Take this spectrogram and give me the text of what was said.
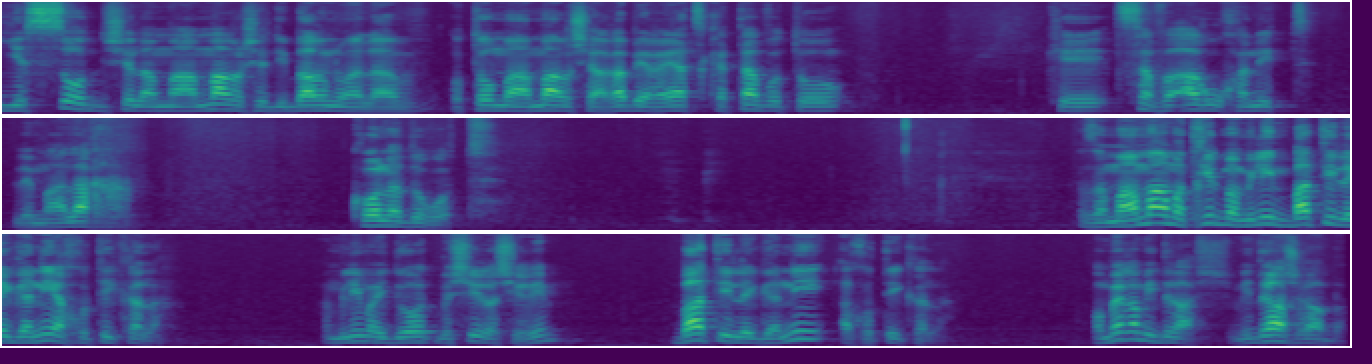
ביסוד של המאמר שדיברנו עליו, אותו מאמר שהרבי ריאץ כתב אותו כצוואה רוחנית למהלך כל הדורות. אז המאמר מתחיל במילים באתי לגני אחותי כלה. המילים הידועות בשיר השירים, באתי לגני אחותי כלה. אומר המדרש, מדרש רבה,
